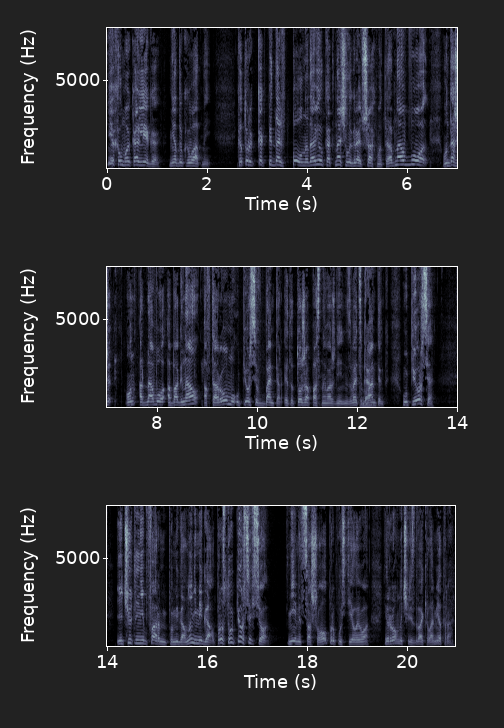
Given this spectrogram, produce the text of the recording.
Ехал мой коллега неадекватный, который как педаль в пол надавил, как начал играть в шахматы. Одного, он даже, он одного обогнал, а второму уперся в бампер. Это тоже опасное вождение, называется да. бампинг. Уперся и чуть ли не фарами помигал, но не мигал. Просто уперся и все. Немец сошел, пропустил его, и ровно через два километра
